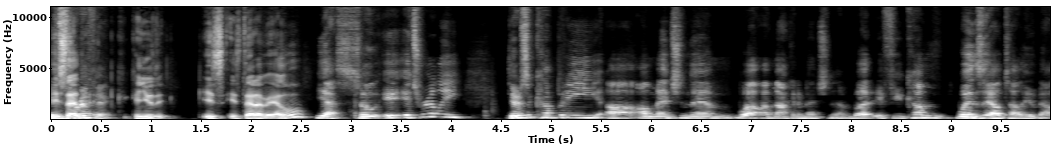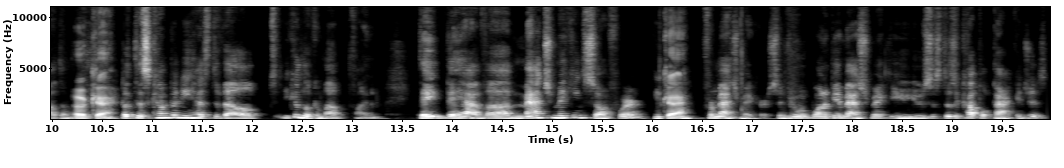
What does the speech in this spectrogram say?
it's is that terrific. can you is is that available? Yes. So it, it's really there's a company. Uh, I'll mention them. Well, I'm not going to mention them, but if you come Wednesday, I'll tell you about them. Okay. But this company has developed. You can look them up, find them. They they have uh, matchmaking software Okay. for matchmakers. So if you want to be a matchmaker, you use this. There's a couple packages.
